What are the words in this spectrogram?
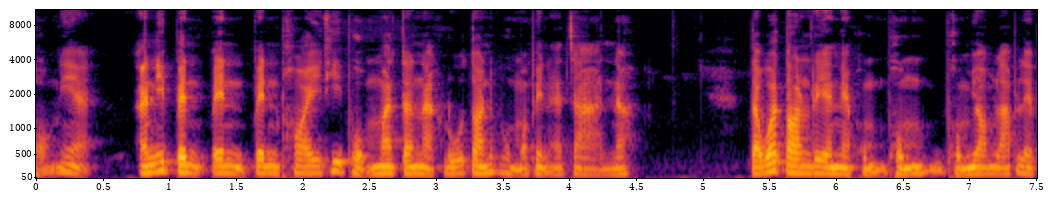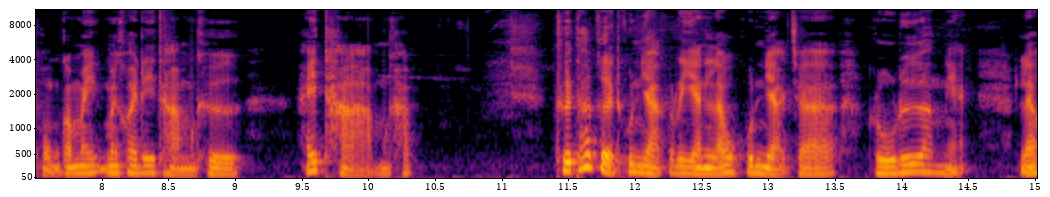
2เนี่ยอันนี้เป็นเป็นเป็นพอยที่ผมมาตระหนักรู้ตอนที่ผมมาเป็นอาจารย์เนาะแต่ว่าตอนเรียนเนี่ยผมผมผมยอมรับเลยผมก็ไม่ไม่ค่อยได้ทำคือให้ถามครับ คือถ้าเกิดคุณอยากเรียนแล้วคุณอยากจะรู้เรื่องเนี่ยแล้ว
